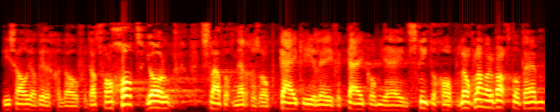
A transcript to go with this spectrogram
Die zal jou willen geloven. Dat van God, joh, slaat toch nergens op. Kijk in je leven, kijk om je heen, schiet toch op, nog langer wachten op Hem.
